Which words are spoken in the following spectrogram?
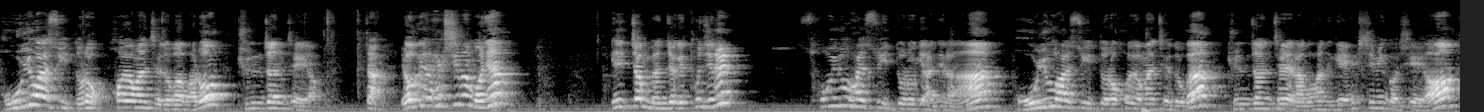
보유할 수 있도록 허용한 제도가 바로 균전제예요. 자, 여기서 핵심은 뭐냐? 일정 면적의 토지를 소유할 수 있도록이 아니라 보유할 수 있도록 허용한 제도가 균전제라고 하는 게 핵심인 것이에요.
